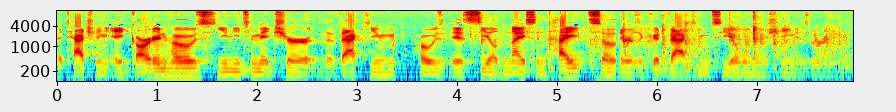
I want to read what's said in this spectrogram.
attaching a garden hose. You need to make sure the vacuum hose is sealed nice and tight so there's a good vacuum seal when the machine is running.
